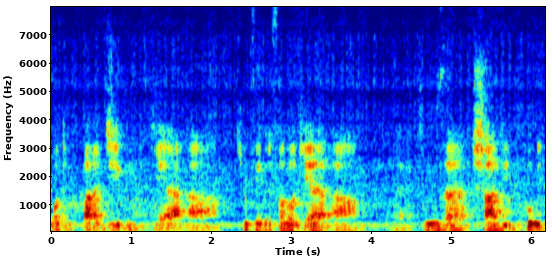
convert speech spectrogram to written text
um outro paradigma que é a, que o Weber falou, que é a, é, que usa chave pública.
